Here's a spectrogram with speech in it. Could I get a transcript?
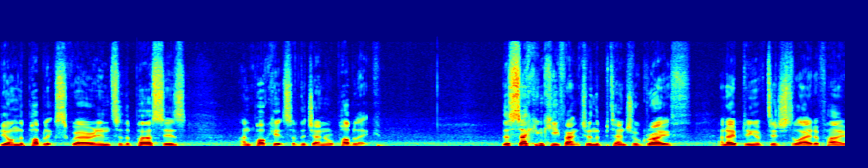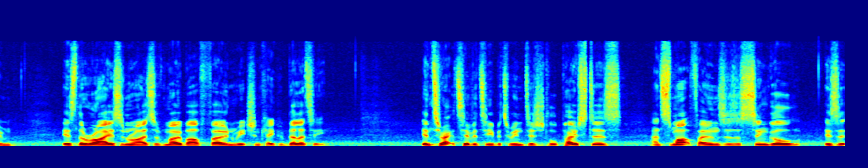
beyond the public square and into the purses and pockets of the general public. The second key factor in the potential growth and opening of digital out of home is the rise and rise of mobile phone reach and capability. Interactivity between digital posters and smartphones as a single is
